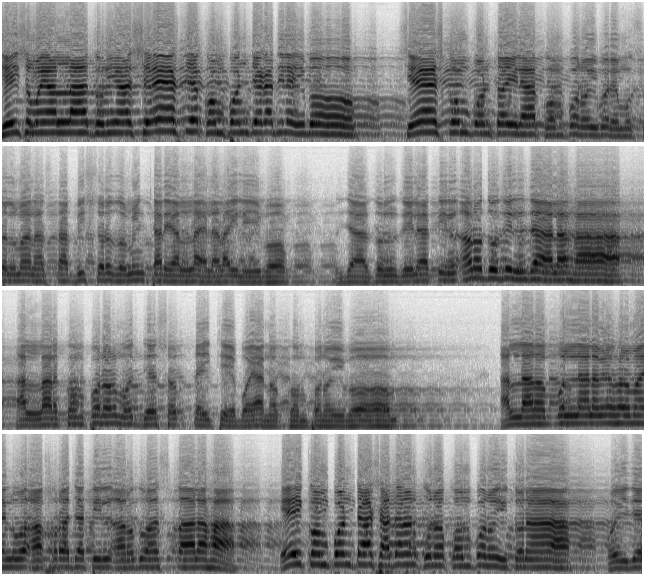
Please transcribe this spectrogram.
যেই সময় আল্লাহ দুনিয়া শেষ যে কম্পন জায়গা দিলেইব শেষ কম্পনটা ইলা কম্পন হইব রে মুসলমান আস্তা বিশ্বর জমিন তারে আল্লাহ লড়াই লইব। জাজুল জিলাতিল আরদু জিলজালাহা, আল্লাহর কম্পনের মধ্যে সবচাইতে ভয়ানক কম্পন হইব। আল্লাহ এই কম্পনটা সাধারণ কোন কম্পন হইতো না। ওই যে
